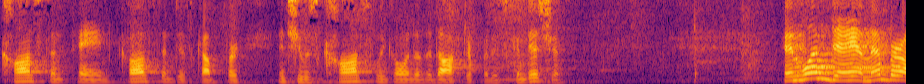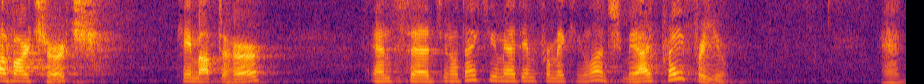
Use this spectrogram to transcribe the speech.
constant pain, constant discomfort, and she was constantly going to the doctor for this condition. And one day, a member of our church came up to her and said, You know, thank you, Madam, for making lunch. May I pray for you? And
